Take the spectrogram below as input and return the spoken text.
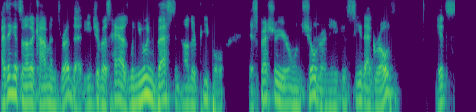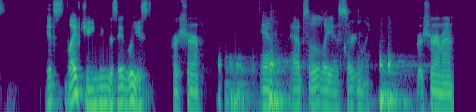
I think it's another common thread that each of us has. When you invest in other people, especially your own children, and you can see that growth, it's it's life changing to say the least. for sure. Yeah, absolutely is certainly. For sure, man.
